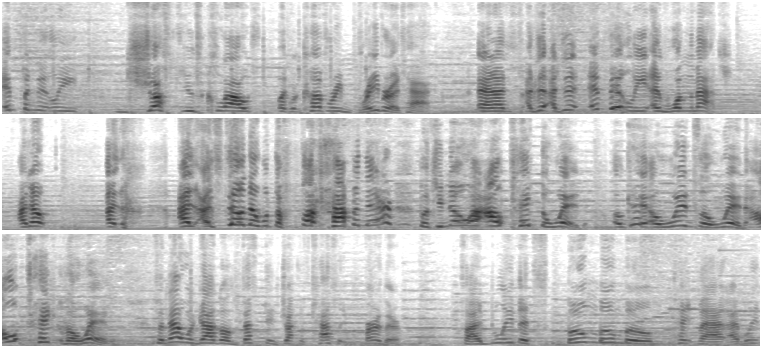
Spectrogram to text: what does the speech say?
infinitely just used Cloud's, like, recovery braver attack. And I, I, did, I did it infinitely and won the match. I don't, I... I, I still know what the fuck happened there, but you know what? I'll take the win. Okay, a win's a win. I'll take the win. So now we're gonna go investigate Dracula's castle further. So I believe it's boom, boom, boom. Take that. I believe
